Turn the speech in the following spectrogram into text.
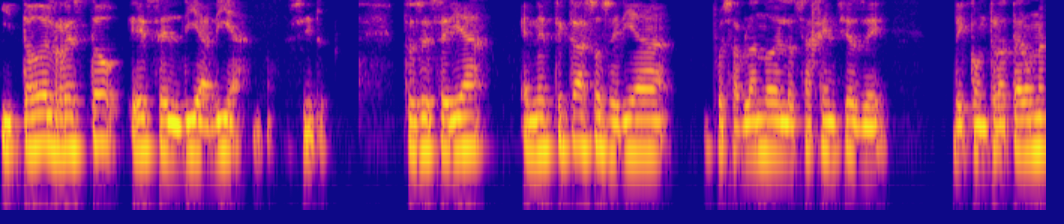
y todo el resto es el día a día, ¿no? Es decir, entonces sería, en este caso sería, pues hablando de las agencias, de, de contratar una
